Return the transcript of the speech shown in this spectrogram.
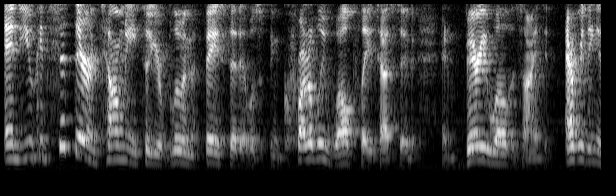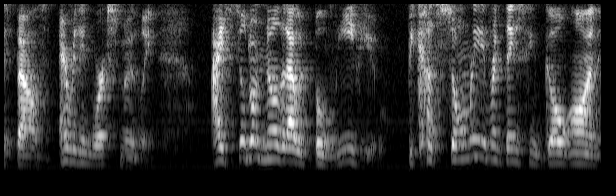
And you can sit there and tell me until you're blue in the face that it was incredibly well play tested and very well designed, and everything is balanced, and everything works smoothly. I still don't know that I would believe you because so many different things can go on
